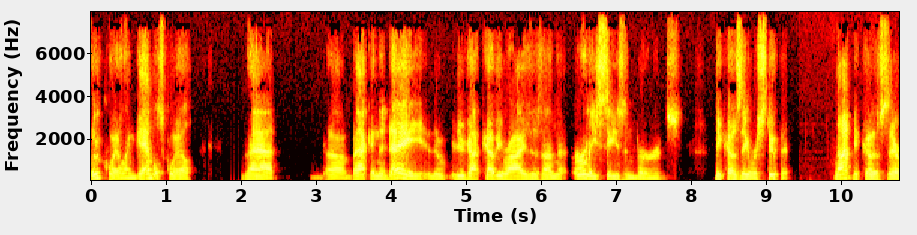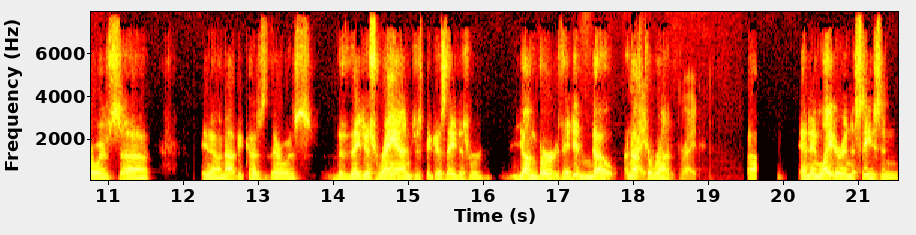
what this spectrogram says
blue quail and Gambel's quail that uh, back in the day, the, you got covey rises on the early season birds because they were stupid, not because there was, uh, you know, not because there was they just ran, just because they just were young birds. They didn't know enough Right. to run. Right. And then later in the season,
